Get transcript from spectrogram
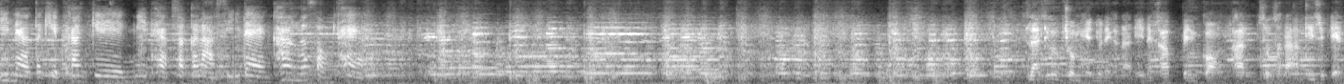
ที่แนวตะเข็บกางเกง มีแถบสักหลาดสีแดงข้างละสองแถบและที่คุณผู้ชมเห็นอยู่ในขณะนี้นะครับ เป็นกองพันสนสนามที่ 11คือ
